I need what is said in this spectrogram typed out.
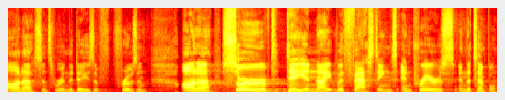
Anna, since we're in the days of Frozen, Anna served day and night with fastings and prayers in the temple.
